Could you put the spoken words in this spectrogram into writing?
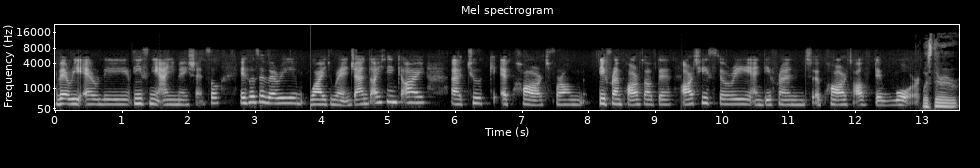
very early Disney animation. So it was a very wide range. And I think I uh, took a part from different part of the art history and different uh, of the world. Was there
